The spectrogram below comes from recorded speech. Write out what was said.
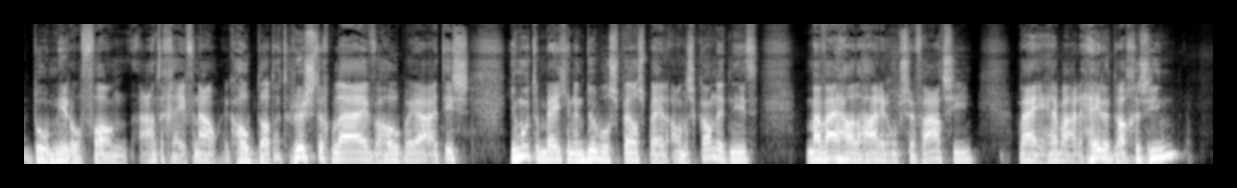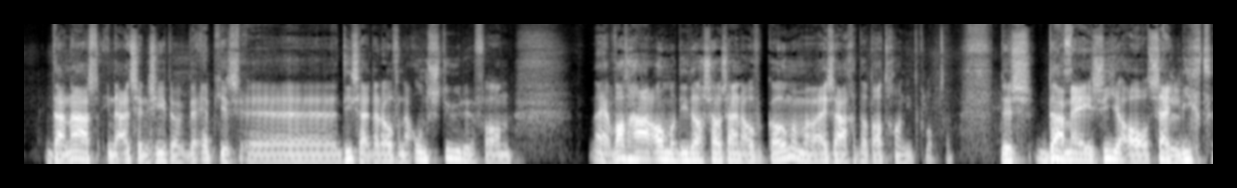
door middel van aan te geven. Nou, ik hoop dat het rustig blijft. We hopen, ja, het is, je moet een beetje een dubbel spel spelen. Anders kan dit niet. Maar wij hadden haar in observatie. Wij hebben haar de hele dag gezien daarnaast in de uitzending zie je het ook, de appjes uh, die zij daarover naar ons stuurde van nou ja, wat haar allemaal die dag zou zijn overkomen. Maar wij zagen dat dat gewoon niet klopte. Dus daarmee want, zie je al, zij liegt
